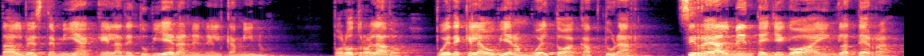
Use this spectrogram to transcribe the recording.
Tal vez temía que la detuvieran en el camino. Por otro lado, puede que la hubieran vuelto a capturar. Si realmente llegó a Inglaterra,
